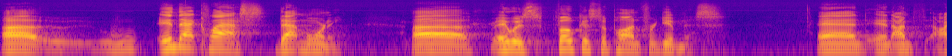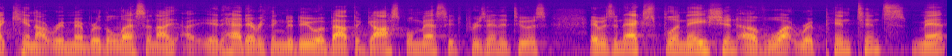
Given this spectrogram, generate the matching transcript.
uh, in that class that morning, uh, it was focused upon forgiveness. And, and I'm, I cannot remember the lesson. I, I, it had everything to do about the gospel message presented to us. It was an explanation of what repentance meant,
